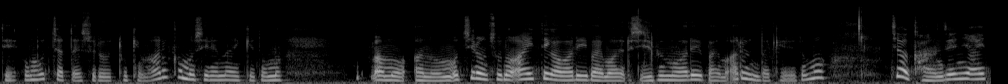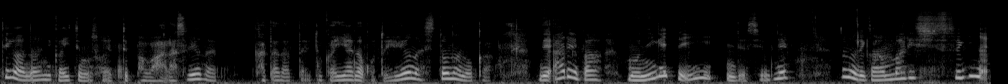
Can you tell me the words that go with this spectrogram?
て思っちゃったりする時もあるかもしれないけどもまあ、もうあのもちろんその相手が悪い場合もあるし自分も悪い場合もあるんだけれどもじゃあ完全に相手が何かいつもそうやってパワハラするような方だったりとか嫌なこと言うような人なのかであればもう逃げていいんですよね。なので頑張りしすぎない。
